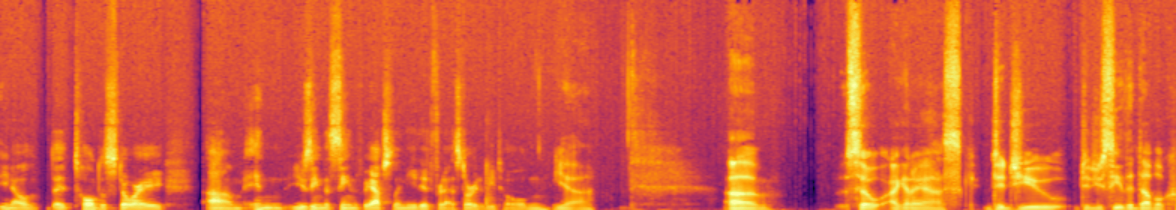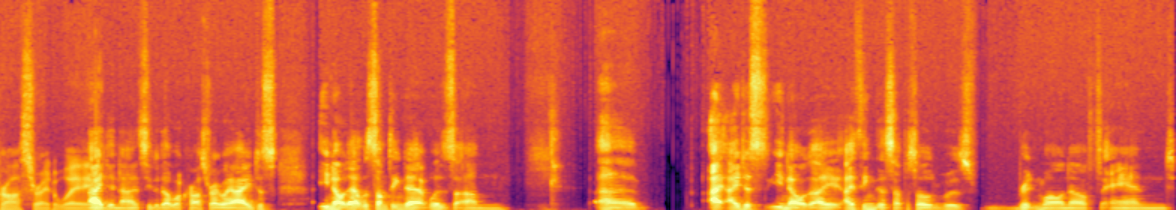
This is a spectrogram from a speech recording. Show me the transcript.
you know it told the story um, in using the scenes we absolutely needed for that story to be told. Yeah. Um so I got to ask, did you did you see the double cross right away? I did not see the double cross right away. I just, you know, that was something that was, um, uh, I, I just, you know, I, I think this episode was written well enough and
